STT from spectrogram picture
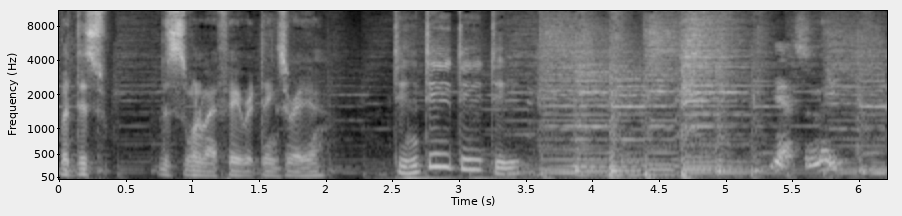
but this this is one of my favorite things right here. Do, do, do, do. Yeah, it's amazing.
